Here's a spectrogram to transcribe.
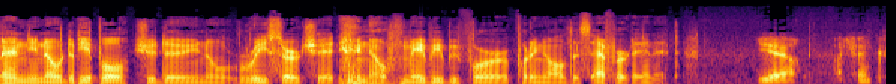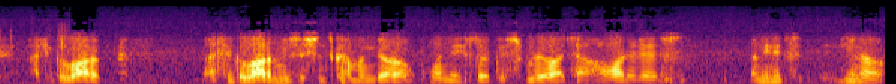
And you know, the people should, uh, you know, research it. You know, maybe before putting all this effort in it. Yeah, think I think a lot of I think a lot of musicians come and go when they start to realize how hard it is. I mean, it's you know,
